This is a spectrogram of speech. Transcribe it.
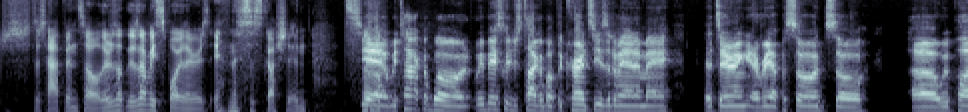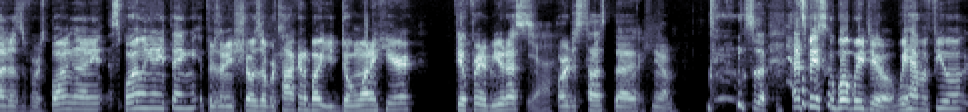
just, just happened. So there's there's gonna be spoilers in this discussion. So yeah. We talk about we basically just talk about the current season of anime that's airing every episode. So uh, we apologize if we're spoiling any spoiling anything. If there's any shows that we're talking about you don't want to hear, feel free to mute us. Yeah. Or just tell us the Or- you know so that's basically what we do. We have a few uh,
